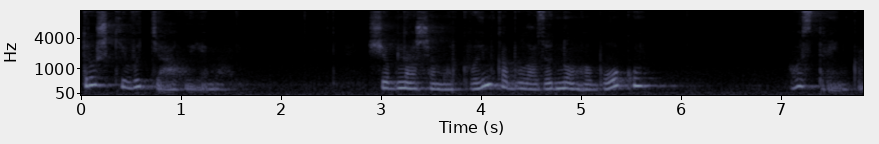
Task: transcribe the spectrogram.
трошки витягуємо, щоб наша морквинка була з одного боку гостренька.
